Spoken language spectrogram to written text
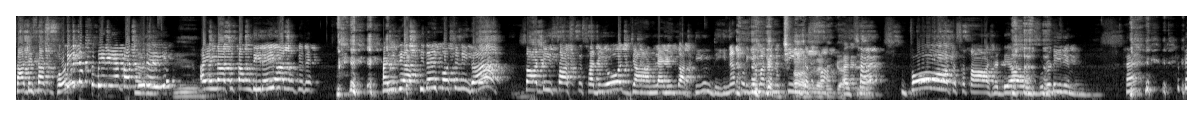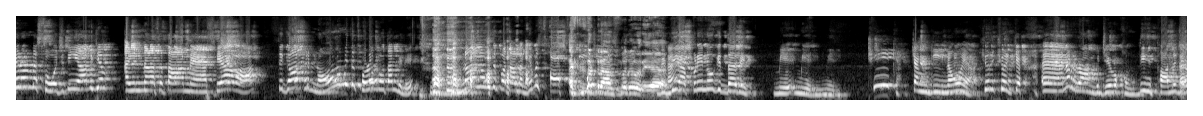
ਸਾਡੀ ਸੱਸ ਥੋੜੀ ਨੁਕਸ ਬੀਨੀਆਂ ਕੱਢਦੀ ਰਹੀ ਹੈ। ਇੰਨਾ ਸਤਾਉਂਦੀ ਰਹੀ ਸਾਨੂੰ ਕਿਤੇ। ਅਸੀਂ ਤੇ ਆਖੀ ਦਾ ਹੀ ਕੁਛ ਨਹੀਂਗਾ ਸਾਡੀ ਸੱਸ ਤੇ ਸਾਡੀ ਉਹ ਜਾਨ ਲੈਣੀ ਕਰਦੀ ਹੁੰਦੀ ਸੀ ਨਾ ਕੁੜੀਆਂ ਮੈਂ ਤੈਨੂੰ ਕੀ ਜਾਨ ਦੱਸਾਂ? ਕਰਦੀ। ਅੱਛਾ ਬਹੁਤ ਸਤਾ ਛੱਡਿਆ ਉਸ ਬੁੱਢੜੀ ਨੇ ਮੈਨੂੰ। ਹੈ? ਫਿਰ ਹੁਣ ਮੈਂ ਸੋਚਦੀ ਆ ਵੀ ਜੇ ਇੰਨਾ ਸਤਾ ਮੈਂ ਸਿਆ ਵਾ ਤੇ ਗਾ ਫਿਰ ਨੌ ਨੂੰ ਵੀ ਤਾਂ ਥੋੜਾ ਬਹੁਤਾ ਮਿਲੇ। ਉਹਨਾਂ ਨੂੰ ਵੀ ਤਾਂ ਪਤਾ ਲੱਗੇ ਵੀ ਅੱਗੋਂ ਟ੍ਰਾਂਸਫਰ ਹੋ ਰਿਹਾ। ਬੀਬੀ ਆਪਣੀ ਨੂੰ ਕਿੱਦਾਂ ਦੀ? ਮੇ- ਮੇਰੀ ਮੇਰੀ। ਠੀਕ ਹੈ ਚੰਗੀ ਨਾ ਹੋਇਆ ਸ਼ੁਰੂ ਸ਼ੁਰੂ ਚ ਐ ਨਾ ਰੰਗ ਜੇ ਵਿਖਾਉਂਦੀ ਸੀ ਫਨ ਜਿਹਾ।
